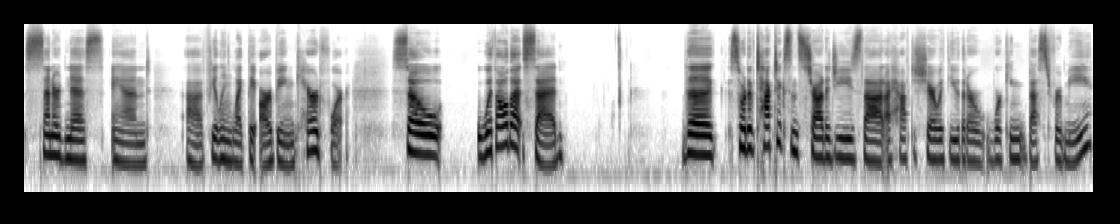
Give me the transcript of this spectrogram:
centeredness and uh, feeling like they are being cared for. So, with all that said, the sort of tactics and strategies that I have to share with you that are working best for me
